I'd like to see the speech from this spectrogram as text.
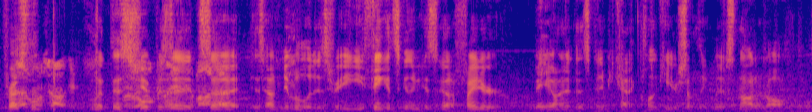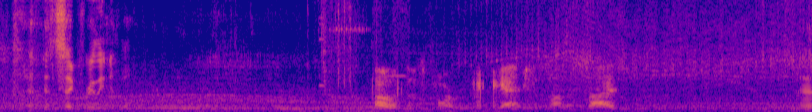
Impressed with, with this ship is that it's uh, is how nimble it is. For you think it's going to because it's got a fighter bay on it that's going to be kind of clunky or something, but it's not at all. it's like really nimble. Oh, there's four big engines on the side. Yeah.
